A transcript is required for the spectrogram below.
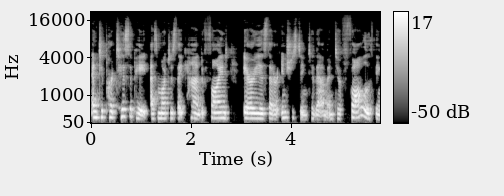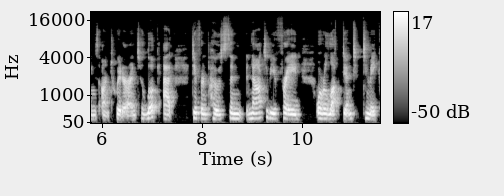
and to participate as much as they can to find areas that are interesting to them and to follow things on Twitter and to look at different posts and not to be afraid or reluctant to make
